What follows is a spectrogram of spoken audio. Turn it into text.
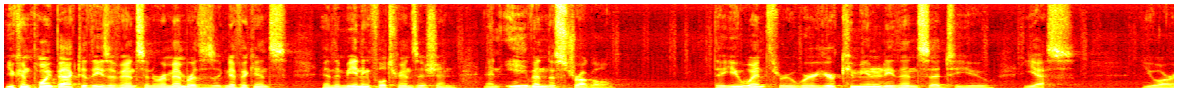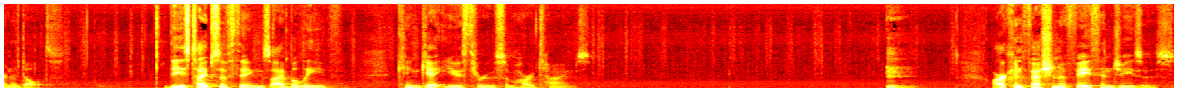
you can point back to these events and remember the significance and the meaningful transition and even the struggle that you went through, where your community then said to you, Yes, you are an adult. These types of things, I believe, can get you through some hard times. our confession of faith in Jesus,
